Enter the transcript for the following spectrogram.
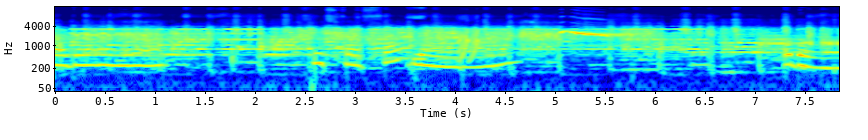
Pardon. Kim çıkarsa yani. O da olmuyor.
